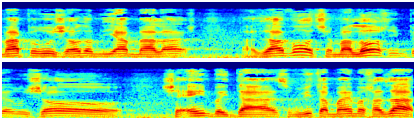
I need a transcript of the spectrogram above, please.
מה פירוש אודום נהיה מלאך? אז זה אבות, שמלוכים פירושו שאין בו דס, הוא מביא את המים החז"ל.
